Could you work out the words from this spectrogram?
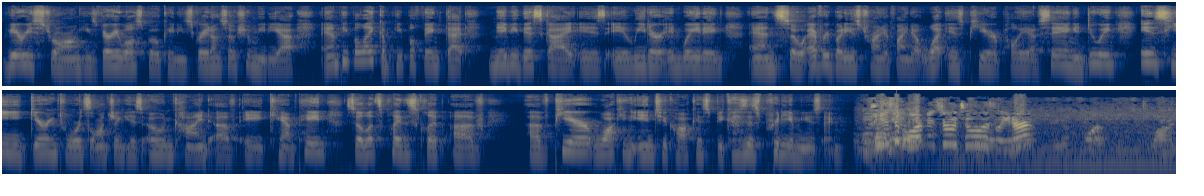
very strong. He's very well spoken. He's great on social media. And people like him. People think that maybe this guy is a leader in waiting. And so everybody is trying to find out what is Pierre Poilievre saying and doing. Is he gearing towards launching his own kind of a campaign? So let's play this clip of of Pierre walking into caucus because it's pretty amusing. Do you support Mr. O'Toole as leader? Why?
